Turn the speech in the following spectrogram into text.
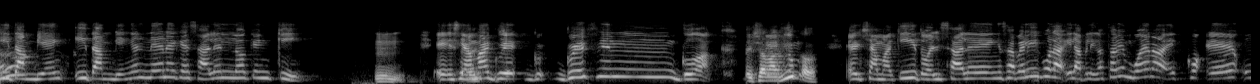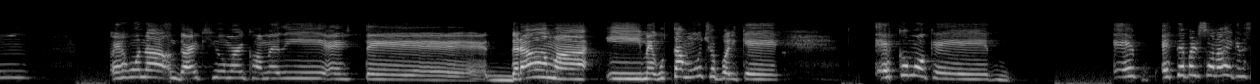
y, ah. también, y también el nene que sale en Lock and Key. Mm. Eh, se llama Griffin Gluck. ¿El chamaquito? El chamaquito, él sale en esa película y la película está bien buena, es, es un es una dark humor comedy, este drama y me gusta mucho porque es como que este personaje que es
